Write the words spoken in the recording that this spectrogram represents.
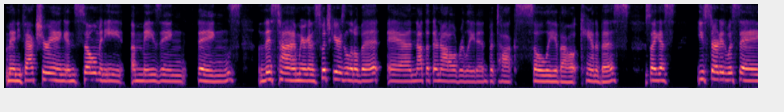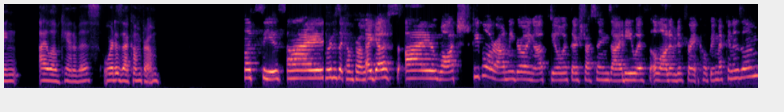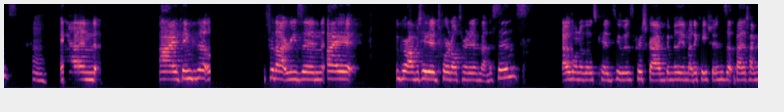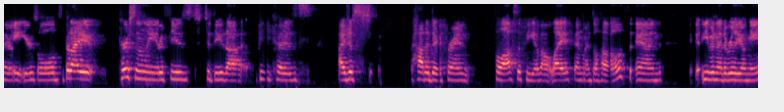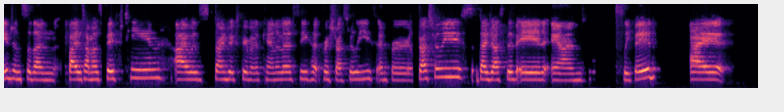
manufacturing and so many amazing things. This time we're going to switch gears a little bit and not that they're not all related, but talk solely about cannabis. So I guess you started with saying, I love cannabis. Where does that come from? Let's see. I where does it come from? I guess I watched people around me growing up deal with their stress and anxiety with a lot of different coping mechanisms. Hmm. And I think that for that reason, I gravitated toward alternative medicines. I was one of those kids who was prescribed a million medications by the time they were eight years old. But I personally refused to do that because I just had a different philosophy about life and mental health and even at a really young age. And so then by the time I was 15, I was starting to experiment with cannabis for stress relief and for stress release, digestive aid, and sleep aid. I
